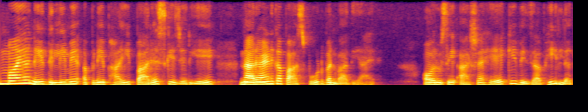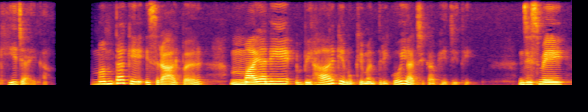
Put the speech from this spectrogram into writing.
माया ने दिल्ली में अपने भाई पारस के ज़रिए नारायण का पासपोर्ट बनवा दिया है और उसे आशा है कि वीज़ा भी लग ही जाएगा। ममता के इसरार पर माया ने बिहार के मुख्यमंत्री को याचिका भेजी थी। जिसमें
